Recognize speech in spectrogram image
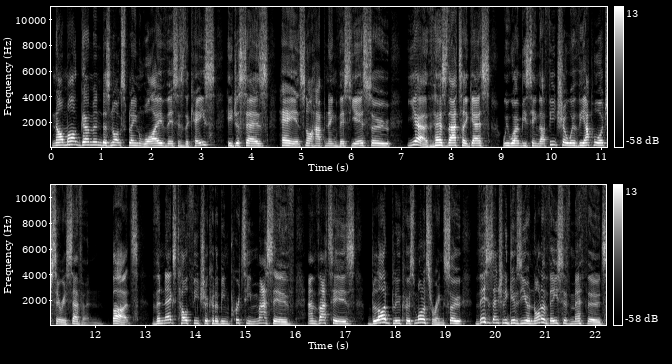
Now, Mark Gurman does not explain why this is the case, he just says, hey, it's not happening this year, so yeah, there's that, I guess. We won't be seeing that feature with the Apple Watch Series 7. But the next health feature could have been pretty massive, and that is blood glucose monitoring. So, this essentially gives you a non invasive method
